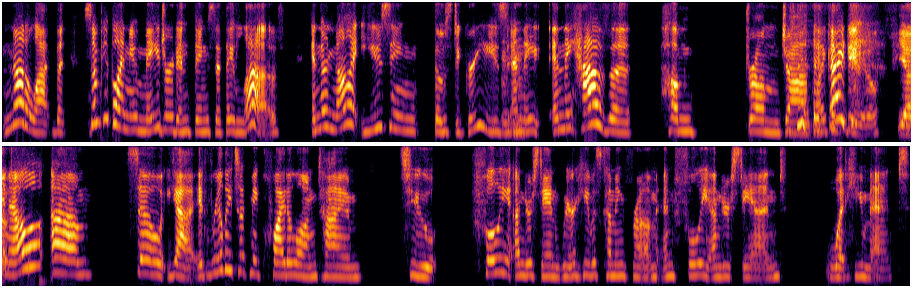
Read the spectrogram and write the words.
not a lot but some people I knew majored in things that they love and they're not using those degrees mm-hmm. and they and they have a humdrum job like I do yeah you know um so yeah it really took me quite a long time to fully understand where he was coming from and fully understand what he meant.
